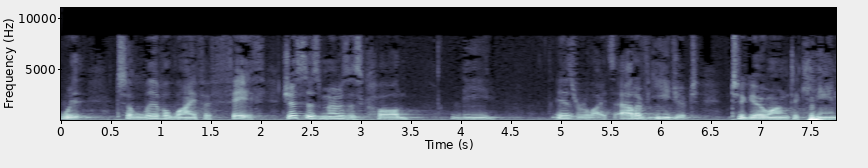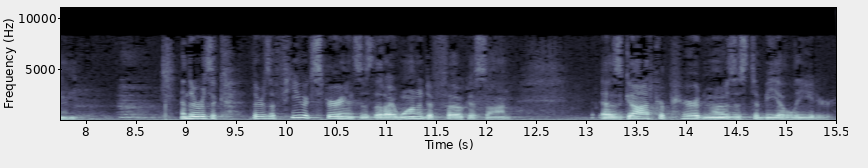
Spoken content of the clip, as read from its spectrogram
with, to live a life of faith, just as Moses called the Israelites out of Egypt to go on to Canaan. And there was a, there's a few experiences that I wanted to focus on as God prepared Moses to be a leader,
